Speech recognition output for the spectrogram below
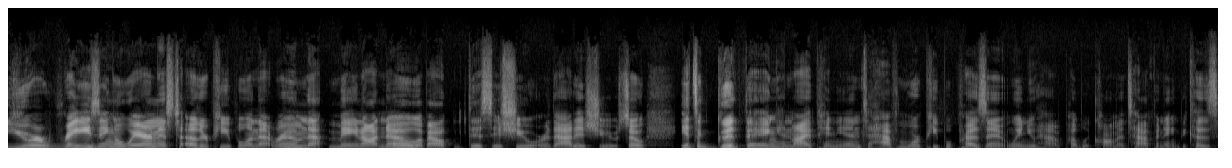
you're raising awareness to other people in that room that may not know about this issue or that issue. So it's a good thing, in my opinion, to have more people present when you have public comments happening because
